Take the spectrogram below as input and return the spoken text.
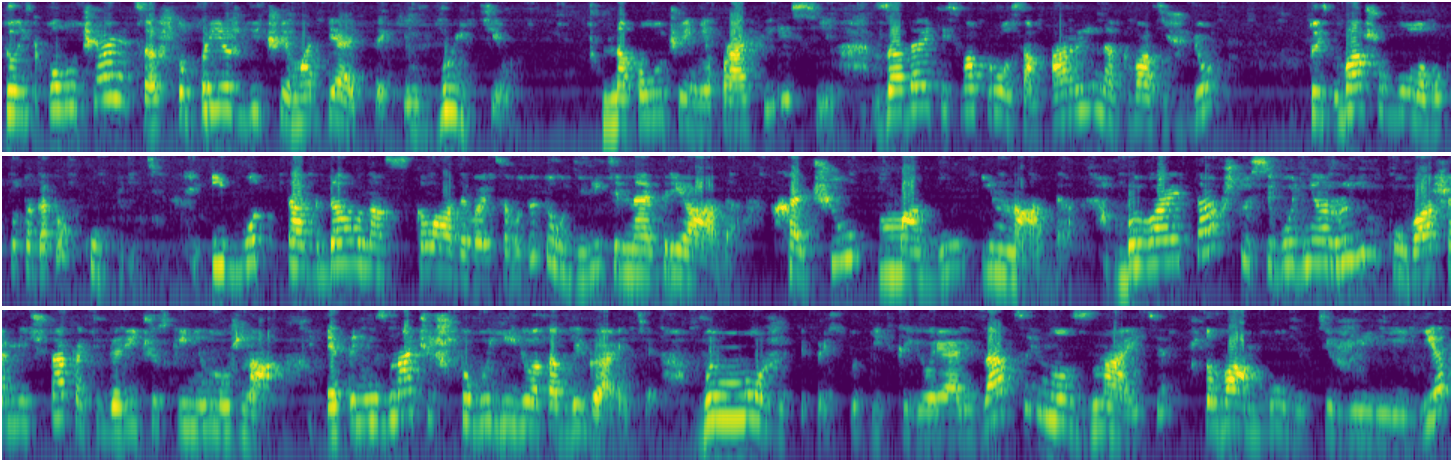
То есть получается, что прежде чем опять-таки выйти на получение профессии, задайтесь вопросом, а рынок вас ждет? То есть вашу голову кто-то готов купить. И вот тогда у нас складывается вот эта удивительная триада. Хочу, могу и надо. Бывает так, что сегодня рынку ваша мечта категорически не нужна. Это не значит, что вы ее отодвигаете. Вы можете приступить к ее реализации, но знайте, что вам будет тяжелее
